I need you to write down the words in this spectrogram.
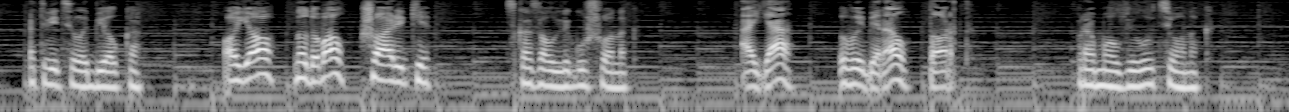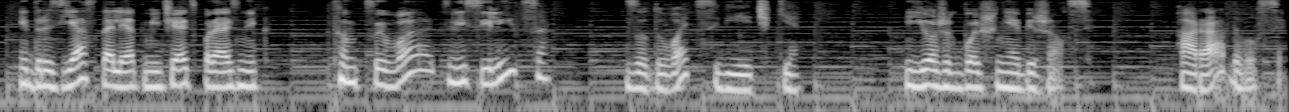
— ответила белка. «А я надувал шарики», — сказал лягушонок. «А я выбирал торт», — промолвил утенок. И друзья стали отмечать праздник. Танцевать, веселиться, задувать свечки. Ежик больше не обижался, а радовался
